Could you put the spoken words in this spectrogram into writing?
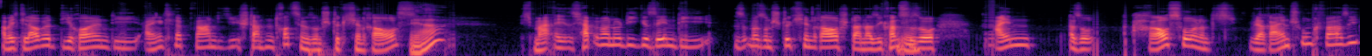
Aber ich glaube, die Rollen, die eingeklappt waren, die standen trotzdem so ein Stückchen raus. Ja? Ich meine, ich habe immer nur die gesehen, die so immer so ein Stückchen rausstanden. Also die konntest Ja. du so ein, also rausholen und wieder reinschuhen quasi.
